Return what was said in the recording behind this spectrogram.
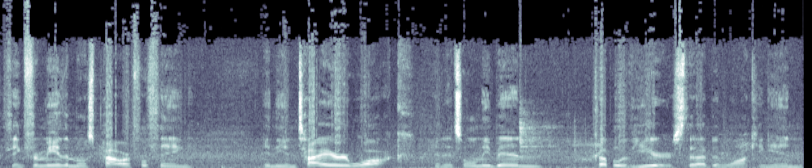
I think for me the most powerful thing in the entire walk and it's only been a couple of years that i've been walking in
